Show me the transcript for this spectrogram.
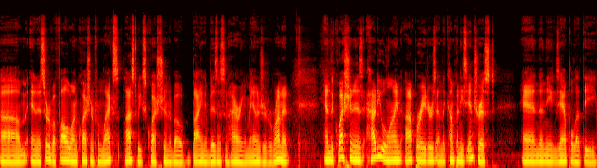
um, and it's sort of a follow on question from Lex, last week's question about buying a business and hiring a manager to run it. And the question is, how do you align operators and the company's interest? And then the example that the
